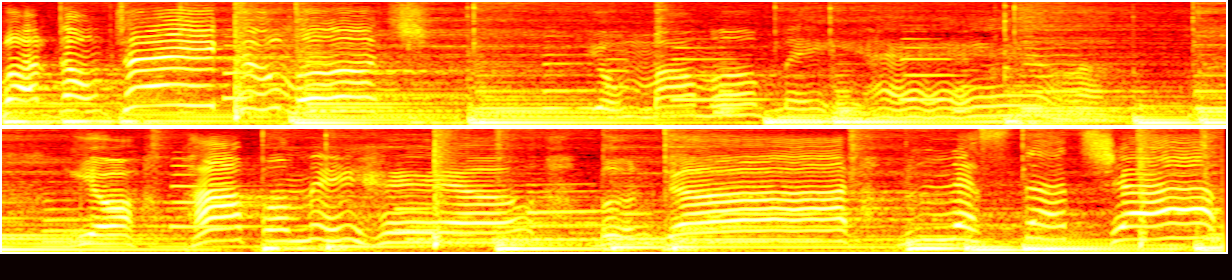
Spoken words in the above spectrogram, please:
but don't take too much. Your mama may have, your papa may have, but God bless the child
